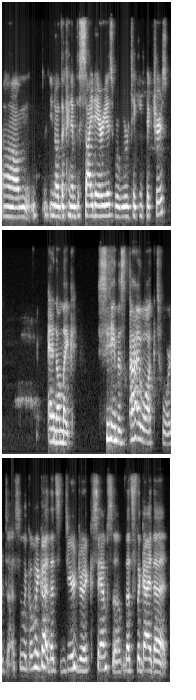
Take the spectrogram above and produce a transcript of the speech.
um, you know, the kind of the side areas where we were taking pictures. And I'm like seeing this guy walk towards us. I'm like, oh my god, that's Diederik Samsom. That's the guy that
